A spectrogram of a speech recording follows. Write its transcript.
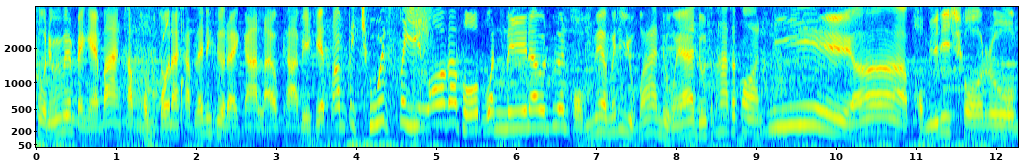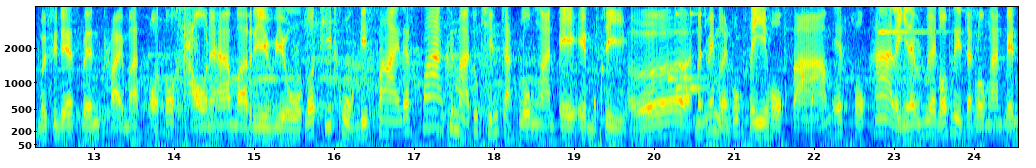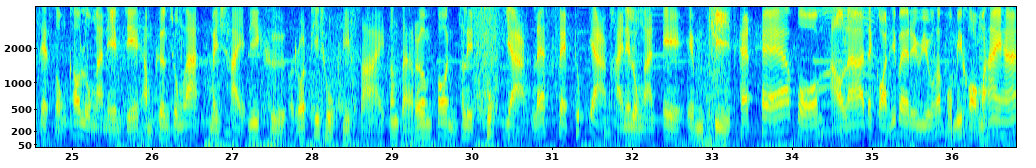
สวัสดีเพื่อนๆเป็นไงบ้างครับ ผมโจนะครับ และนี่คือรายการไลฟ์คาร์บีเคตามติดชีวิต4ล้อครับผม วันนี้นะเพื่อนๆผมเนี่ยไม่ได้อยู่บ้านถูกไหมดูสภาพซะก่อน นี่อ่าผมอยู่ที่โชว์รูม Mercedes-Benz Primus Auto House นะฮะ มารีวิว รถที่ถูกดีไซน์และสร้างขึ้นมาทุกชิ้นจากโรงงาน AMG เออ มันจะไม่เหมือนพวก C63 S65 อะไรอย่างเงี้ยนะเพื่อนๆรถผลิตจากโรงงานเบนซ์เสร็จส่งเข้าโรงงาน AMG ให้ทำเครื่องช่วงล่างไม่ใช่นี่คือรถที่ถูกดีไซน์ตั้งแต่เริ่มต้นผลิตทุกอย่างและเสร็จทุกอย่างภายในโรงงาน AMG แท้ๆผม เอาละแต่ก่อนที่ไปรีวิวครับ ผมมีของมาให้ฮะ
